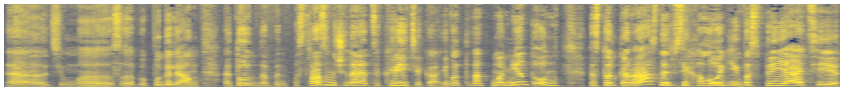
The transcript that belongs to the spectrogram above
э, этим э, пуделям, то сразу начинается критика. И вот этот момент, он настолько разный в психологии, восприятии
